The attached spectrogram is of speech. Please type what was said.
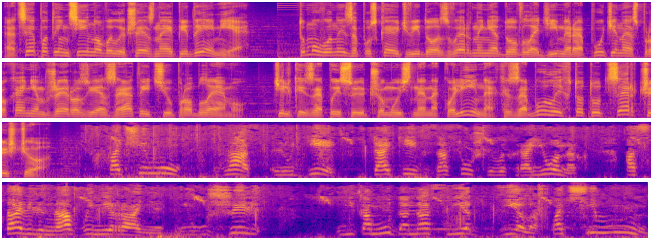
А це потенційно величезна епідемія. Тому вони запускають відеозвернення до Владіміра Путіна з проханням вже розв'язати цю проблему. Тільки записують чомусь не на колінах, забули, хто тут цар чи що. Почему нас, людей, в таких засушливых районах оставили на вымирание? Неужели никому до нас нет дела? Почему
